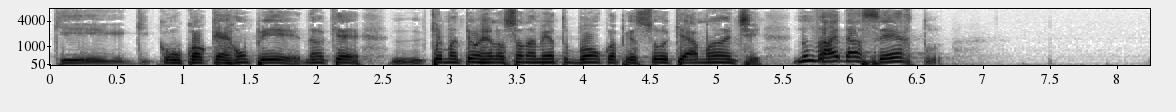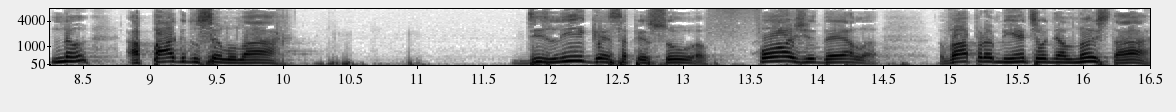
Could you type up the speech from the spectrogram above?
que, que, com qualquer romper, não quer, quer manter um relacionamento bom com a pessoa que é amante. Não vai dar certo. Não, apague do celular. Desliga essa pessoa, foge dela, vá para ambientes onde ela não está.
